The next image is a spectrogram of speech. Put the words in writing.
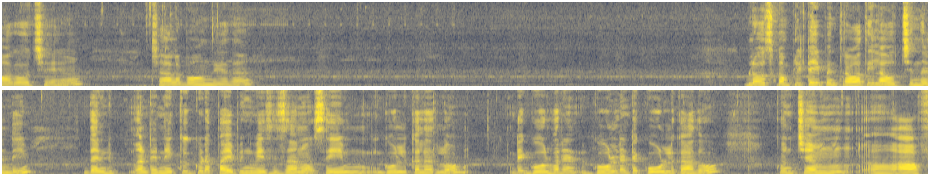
బాగా వచ్చాయో చాలా బాగుంది కదా. బ్లౌజ్ కంప్లీట్ అయిపోయిన తర్వాత ఇలా వచ్చిందండి. దానికి అంటే నెక్కి కూడా పైపింగ్ వేసేసాను సేమ్ గోల్డ్ కలర్లో అంటే గోల్డ్ గోల్డ్ అంటే గోల్డ్ కాదు. కొంచెం హాఫ్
